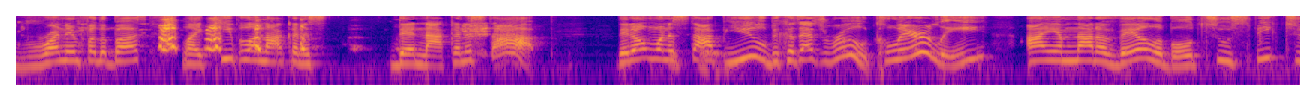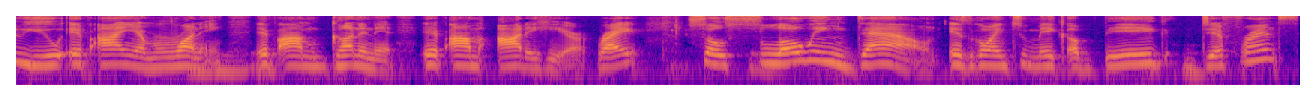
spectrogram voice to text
running for the bus. Like people are not gonna they're not to stop. They don't want to stop you because that's rude. Clearly, I am not available to speak to you if I am running, if I'm gunning it, if I'm out of here, right? So, slowing down is going to make a big difference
